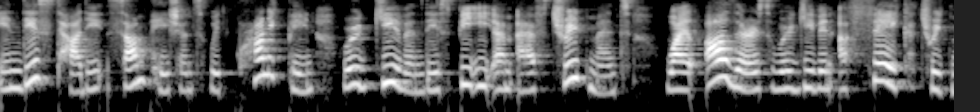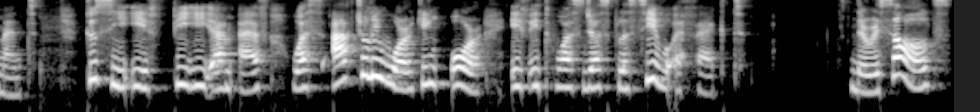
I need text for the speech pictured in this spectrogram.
in this study, some patients with chronic pain were given this PEMF treatment while others were given a fake treatment to see if PEMF was actually working or if it was just placebo effect. The results,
